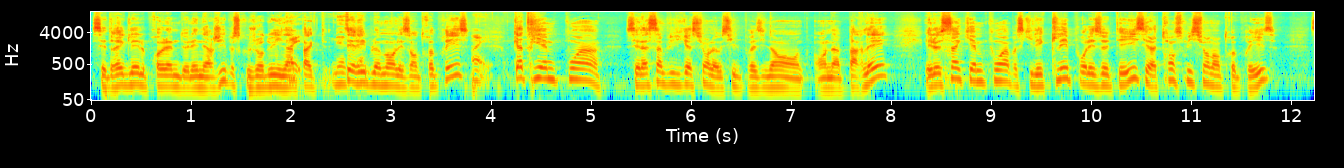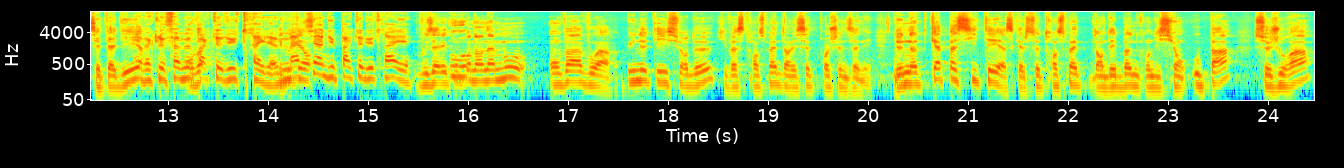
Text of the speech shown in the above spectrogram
c'est de régler le problème de l'énergie, parce qu'aujourd'hui il impacte terriblement les entreprises. Quatrième point, c'est la simplification, là aussi le président en a parlé. Et le cinquième point, parce qu'il est clé pour les ETI, c'est la transmission d'entreprise. C'est-à-dire. Avec le fameux pacte du trail, le maintien du pacte du trail. Vous allez comprendre en un mot, on va avoir une ETI sur deux qui va se transmettre dans les sept prochaines années. De notre capacité à ce qu'elle se transmette dans des bonnes conditions ou pas, se jouera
